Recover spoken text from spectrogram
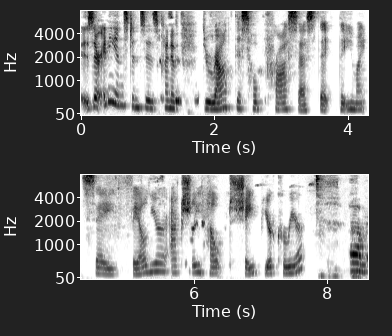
is there any instances kind of throughout this whole process that that you might say failure actually helped shape your career Um,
